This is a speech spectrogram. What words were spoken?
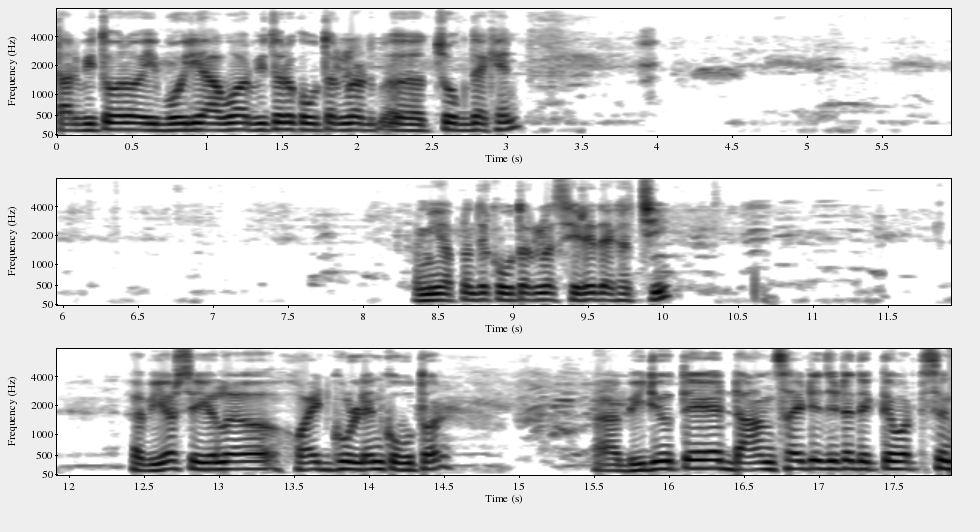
তার ভিতর এই বৈরী আবহাওয়ার ভিতরে কবুতরগুলোর চোখ দেখেন। আমি আপনাদের কবুতরগুলো ছেড়ে দেখাচ্ছি। বিয়ার্স এই হলো হোয়াইট গোল্ডেন কবুতর। ভিডিওতে ডান সাইডে যেটা দেখতে পারতেছেন,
